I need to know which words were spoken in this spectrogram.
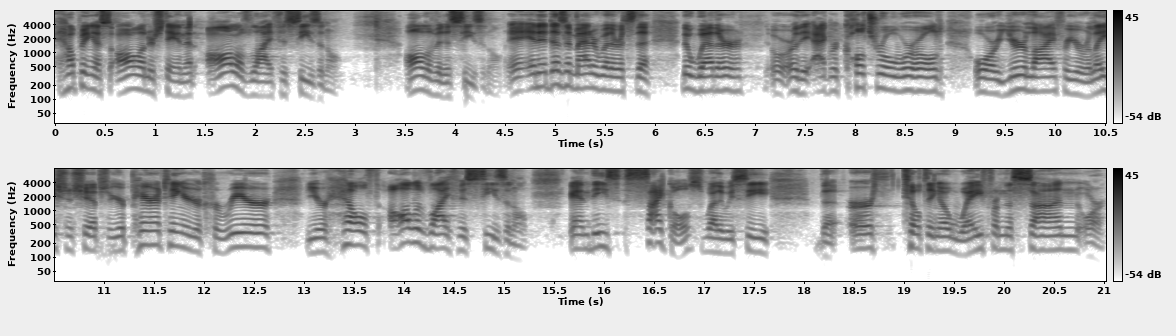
helping us all understand that all of life is seasonal all of it is seasonal. And it doesn't matter whether it's the, the weather or, the agricultural world or your life or your relationships or your parenting or your career, your health, all of life is seasonal. And these cycles, whether we see the earth tilting away from the sun, or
